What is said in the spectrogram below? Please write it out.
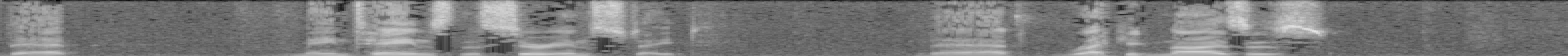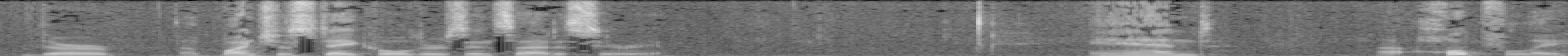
that maintains the Syrian state, that recognizes there are a bunch of stakeholders inside of Syria, and uh, hopefully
